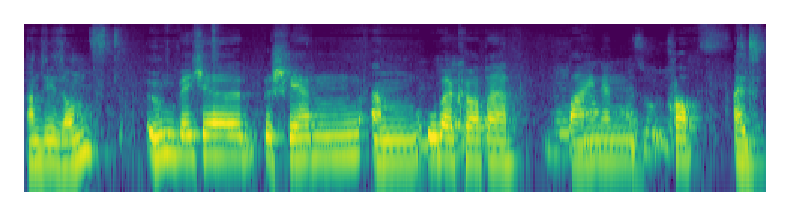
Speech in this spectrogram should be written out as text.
Haben Sie sonst irgendwelche Beschwerden am Oberkörper, Beinen, Kopf? Als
